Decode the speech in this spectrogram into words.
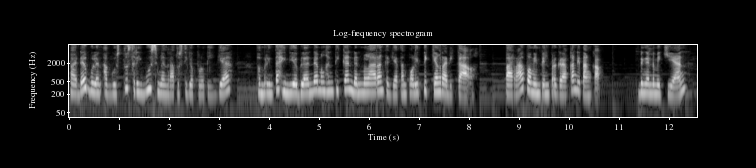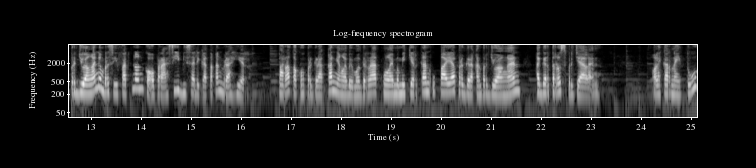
Pada bulan Agustus 1933, pemerintah Hindia Belanda menghentikan dan melarang kegiatan politik yang radikal. Para pemimpin pergerakan ditangkap. Dengan demikian, perjuangan yang bersifat non-kooperasi bisa dikatakan berakhir. Para tokoh pergerakan yang lebih moderat mulai memikirkan upaya pergerakan perjuangan agar terus berjalan. Oleh karena itu,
